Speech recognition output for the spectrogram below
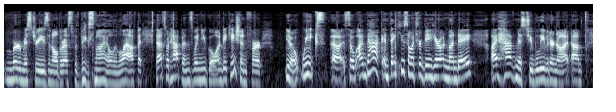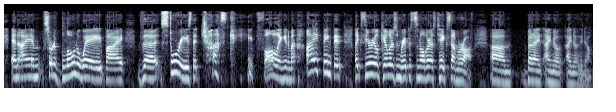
murder mysteries and all the rest with a big smile and laugh, but that's what happens when you go on vacation for you know, weeks. Uh, so I'm back, and thank you so much for being here on Monday. I have missed you, believe it or not, um, and I am sort of blown away by the stories that just keep falling into my. I think that like serial killers and rapists and all the rest take summer off, um, but I, I know I know they don't.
